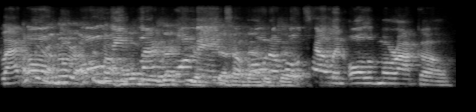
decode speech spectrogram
Black I think I owned, know the. I think my only is black actually a woman chef to at that own a hotel. hotel in all of Morocco.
